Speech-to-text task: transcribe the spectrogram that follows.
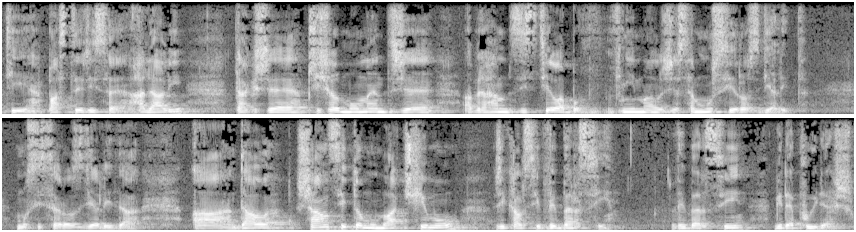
ti pastýři se hadali, takže přišel moment, že Abraham zjistil nebo vnímal, že se musí rozdělit. Musí se rozdělit a, a dal šanci tomu mladšímu, říkal si, vyber si, vyber si, kde půjdeš.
